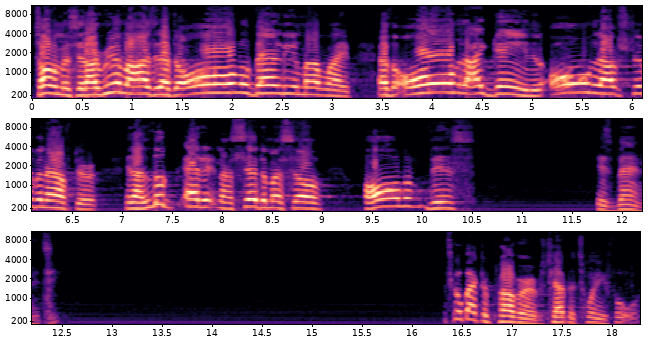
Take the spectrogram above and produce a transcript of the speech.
Solomon said, I realize that after all the vanity in my life, after all that I gained and all that I've striven after, and I looked at it and I said to myself, all of this is vanity. Let's go back to Proverbs chapter 24.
